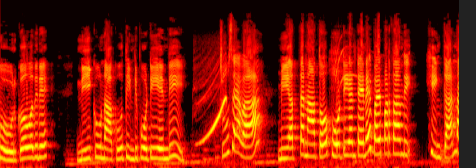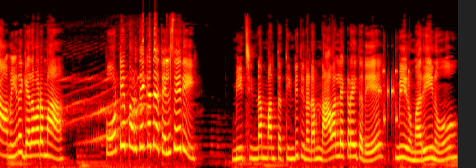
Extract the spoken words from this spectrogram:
ఊరుకో వదిలే నీకు నాకు తిండి పోటీ ఏంది? చూసావా మీ అత్త నాతో పోటీ అంటేనే భయపడతాంది. ఇంకా నా మీద గెలవడమా? పోటీ పడితే కదా తెలిసేది. మీ చిన్నమ్మంత తిండి తినడం నా వల్ల ఎక్కడైతదే మీరు మరీను.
